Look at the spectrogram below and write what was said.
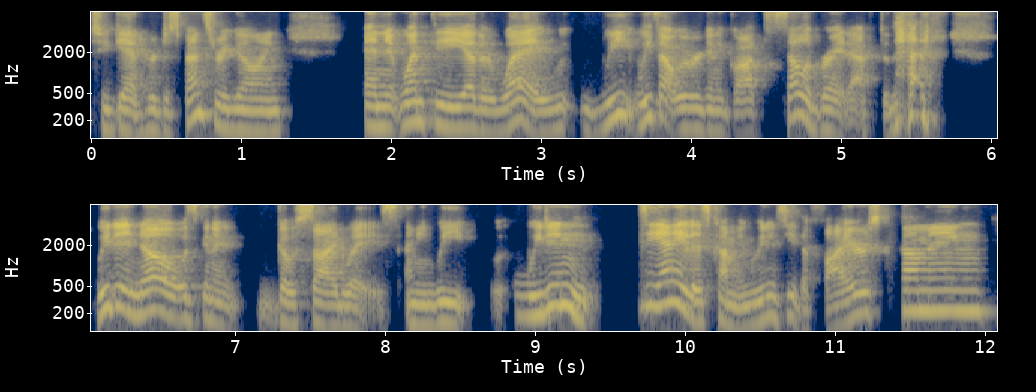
to get her dispensary going, and it went the other way. We, we, we thought we were going to go out to celebrate after that. we didn't know it was going to go sideways. I mean, we we didn't see any of this coming. We didn't see the fires coming.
